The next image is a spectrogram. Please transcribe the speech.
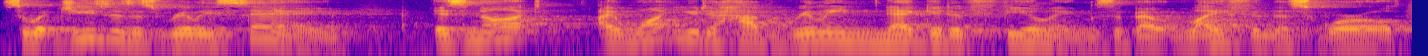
So, what Jesus is really saying is not, I want you to have really negative feelings about life in this world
